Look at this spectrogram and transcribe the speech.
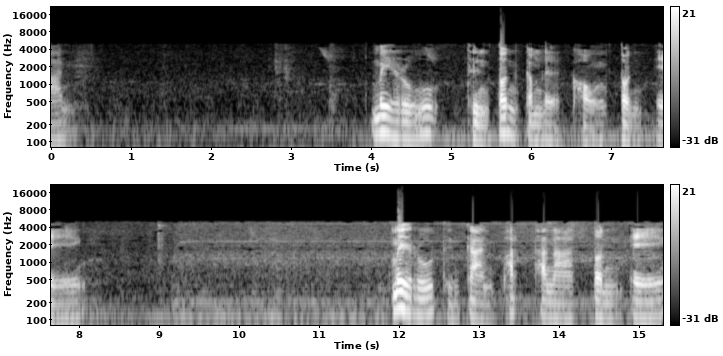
าน ไม่รู้ถึงต้นกำเนิดของตนเอง ไม่รู้ถึงการพัฒนาตนเอง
